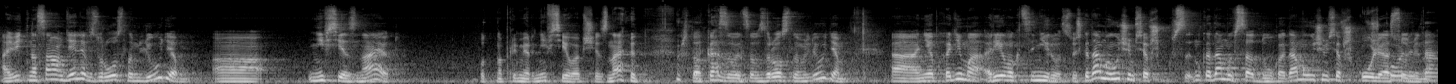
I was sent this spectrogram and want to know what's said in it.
А ведь на самом деле взрослым людям а, не все знают, вот, например, не все вообще знают, что, оказывается, взрослым людям а, необходимо ревакцинироваться. То есть, когда мы учимся, в, ну, когда мы в саду, когда мы учимся в школе, В школе, особенно, да.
